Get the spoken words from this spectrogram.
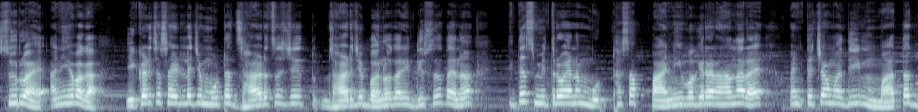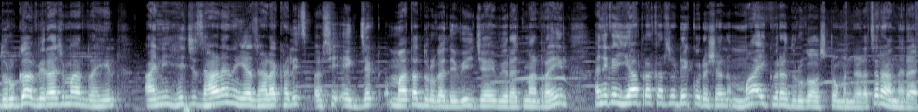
सुरू आहे. आणि हे बघा इकडच्या साईडला जे मोठं झाडचं जे झाड जे बनवताना दिसत आहे ना तिथंच मित्र हो, आहे ना मोठासा पाणी वगैरे राहणार आहे. आणि त्याच्यामध्ये माता दुर्गा विराजमान राहील. आणि हे जे झाड आहे ना या झाडाखालीच अशी एक्झॅक्ट माता दुर्गा देवी जे आहे विराजमान राहील. आणि काही या प्रकारचं डेकोरेशन मा एकविरा दुर्गा उत्सव मंडळाचं राहणार आहे.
